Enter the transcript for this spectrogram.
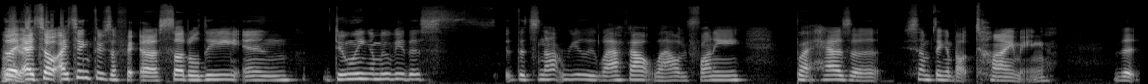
like yeah. so i think there's a, a subtlety in doing a movie this that's not really laugh out loud funny but has a something about timing that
